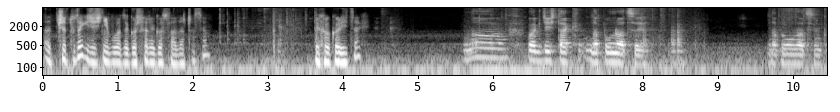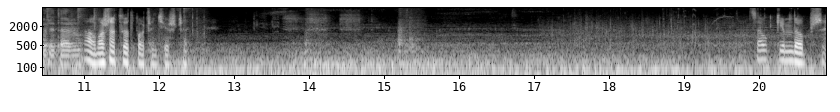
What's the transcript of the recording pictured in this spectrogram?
A czy tutaj gdzieś nie było tego szarego slada czasem? W tych okolicach? No, chyba gdzieś tak na północy. Na północnym korytarzu. O, można tu odpocząć jeszcze. Całkiem dobrze.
